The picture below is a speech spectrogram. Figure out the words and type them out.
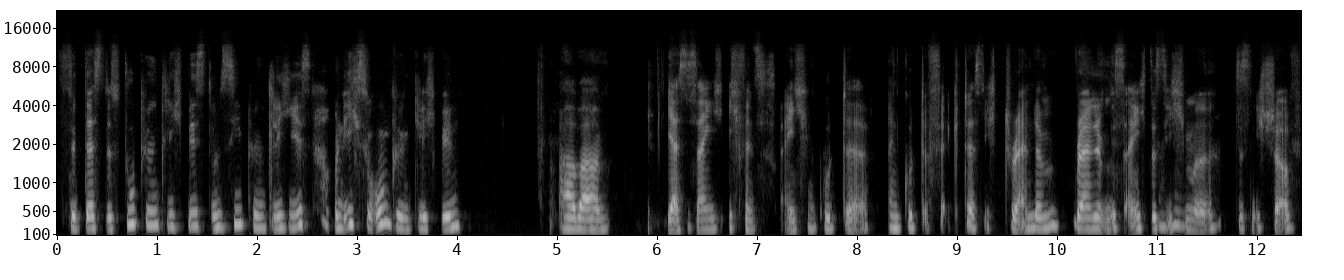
für das, dass du pünktlich bist und sie pünktlich pünktlich ist und ich so unpünktlich bin. Aber ja, es ist eigentlich, ich finde es eigentlich ein guter, ein guter Fakt, dass ich random, random ist eigentlich, dass mhm. ich mir das nicht schaffe.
